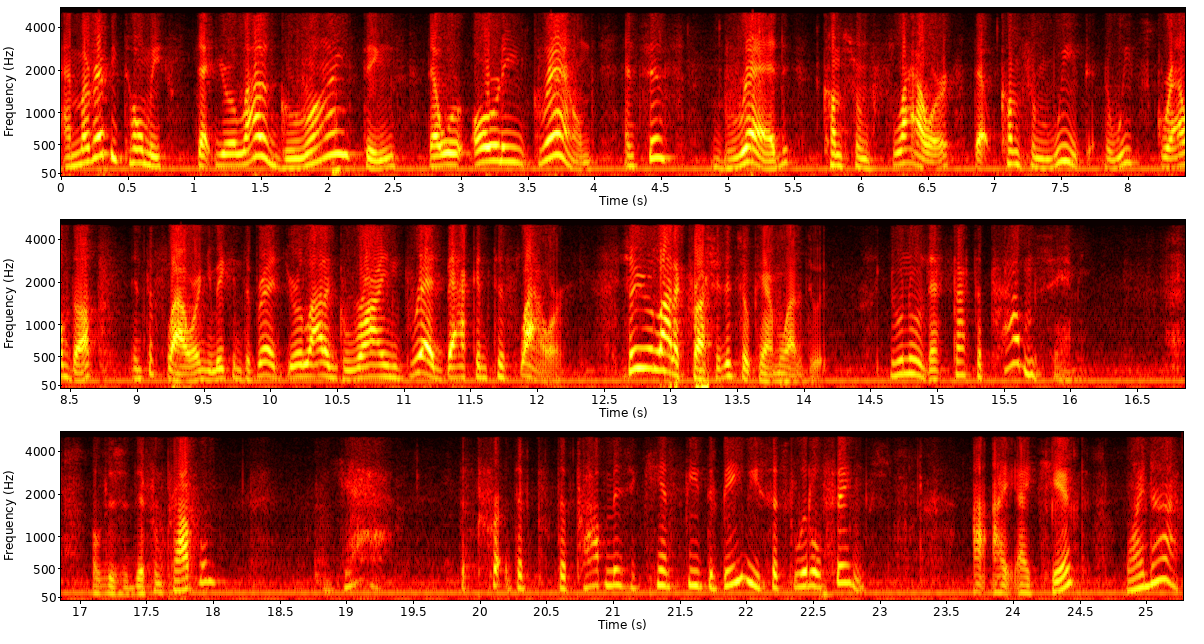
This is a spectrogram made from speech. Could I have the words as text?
And my Rebbe told me that you're allowed to grind things that were already ground. And since bread comes from flour that comes from wheat. The wheat's ground up into flour and you make it into bread. You're allowed to grind bread back into flour. So you're allowed to crush it. It's okay. I'm allowed to do it. No, no, that's not the problem, Sammy. Oh, there's a different problem? Yeah. The, pr- the, the problem is you can't feed the baby such little things. I, I, I can't? Why not?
